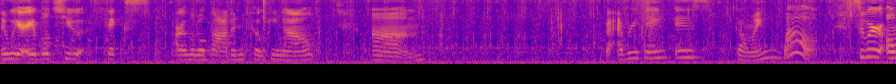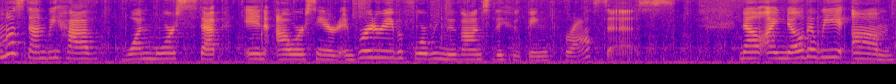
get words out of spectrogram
and we are able to fix our little bobbin poking out. Um, but everything is going well. So we're almost done. We have one more step in our standard embroidery before we move on to the hooping process. Now I know that we um,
